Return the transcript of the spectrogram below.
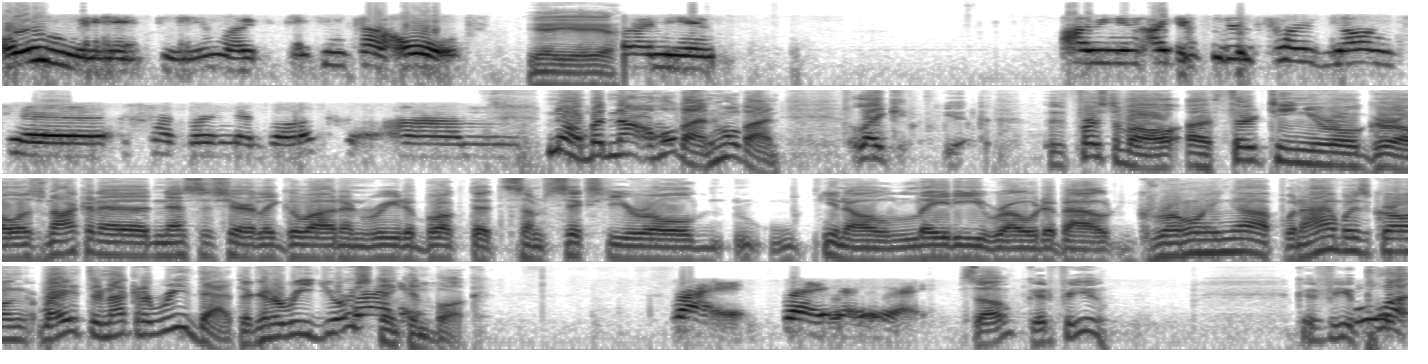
only 18. Like 18 is kind of old. Yeah, yeah, yeah. But I mean, I mean, I guess it is kind of young to have written a book. Um, No, but not. Hold on, hold on. Like, first of all, a 13 year old girl is not going to necessarily go out and read a book that some 60 year old, you know, lady wrote about growing up when I was growing. Right? They're not going to read that. They're going to read your Right. stinking book. right, right, right, right. So good for you. Good for you. Plus,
